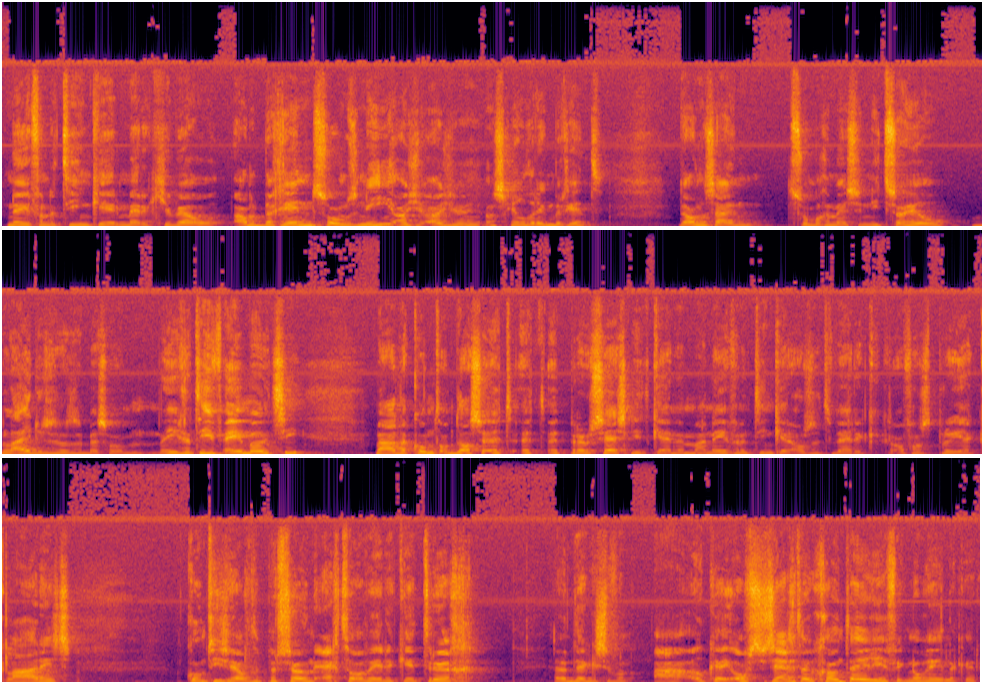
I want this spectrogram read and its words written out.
9 van de 10 keer merk je wel aan het begin soms niet, als je, als je een schildering begint. Dan zijn sommige mensen niet zo heel blij, dus dat is best wel een negatieve emotie. Maar dat komt omdat ze het, het, het proces niet kennen. Maar 9 van de 10 keer als het werk of als het project klaar is, komt diezelfde persoon echt wel weer een keer terug. En dan denken ze van, ah, oké. Of ze zegt het ook gewoon tegen je, vind ik nog eerlijker.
